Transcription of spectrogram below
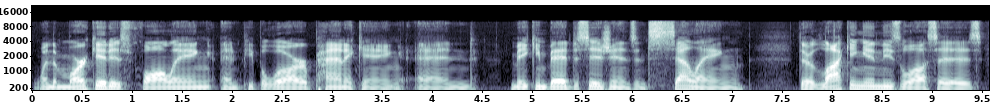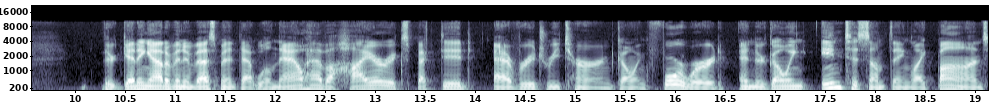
When the market is falling and people are panicking and making bad decisions and selling, they're locking in these losses. They're getting out of an investment that will now have a higher expected average return going forward, and they're going into something like bonds,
